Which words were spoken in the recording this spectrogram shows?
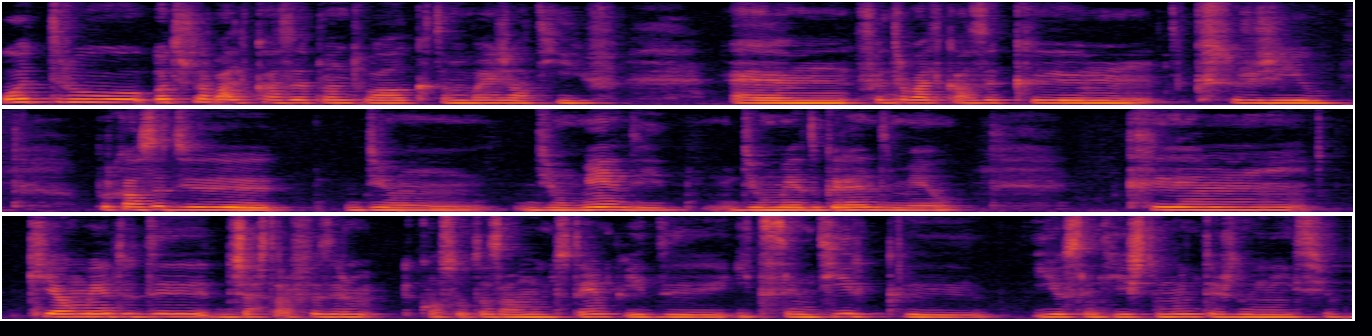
Outro, outro trabalho de casa pontual que também já tive um, foi um trabalho de casa que, que surgiu por causa de, de, um, de um medo, de um medo grande meu, que, que é o medo de, de já estar a fazer consultas há muito tempo e de, e de sentir que, e eu senti isto muito desde o início,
